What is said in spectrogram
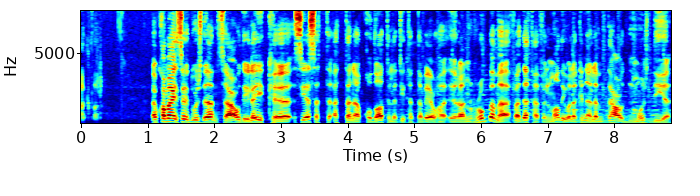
أكثر. أبقى معي سيد وجدان سأعود إليك. سياسة التناقضات التي تتبعها إيران ربما أفادتها في الماضي ولكنها لم تعد مجدية.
